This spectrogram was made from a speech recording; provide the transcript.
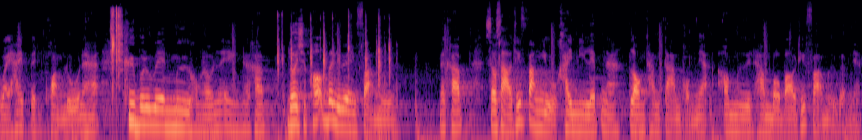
ไว้ให้เป็นความรู้นะฮะคือบริเวณมือของเรานั่นเองนะครับโดยเฉพาะบริเวณฝ่ามือ นะครับสาวๆที่ฟังอยู่ใครมีเล็บนะ ลองทำตามผมเนี่ยเอามือทำเบาๆที่ฝ่ามือแบบเนี้ย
